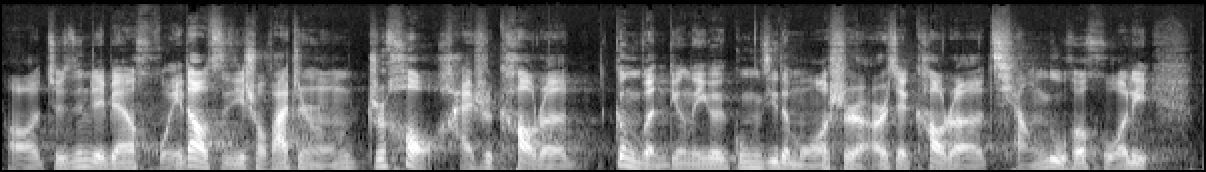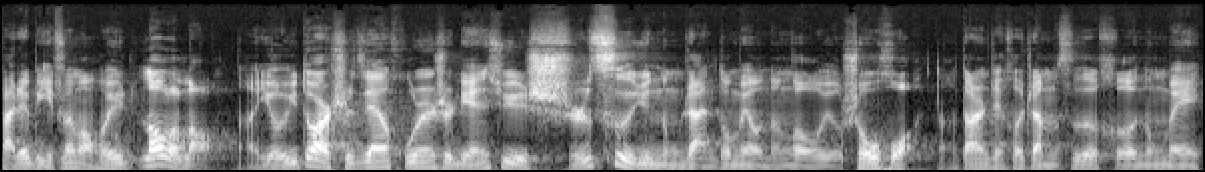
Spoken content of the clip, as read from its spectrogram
哦，掘金这边回到自己首发阵容之后，还是靠着。更稳定的一个攻击的模式，而且靠着强度和活力把这比分往回捞了捞啊！有一段时间，湖人是连续十次运动战都没有能够有收获啊！当然，这和詹姆斯和浓眉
